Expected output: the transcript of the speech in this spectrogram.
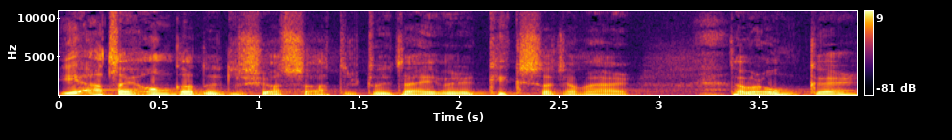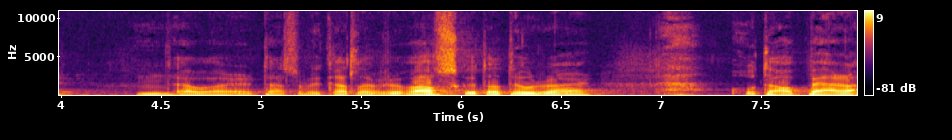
Jeg at i ångan til sjøs at det tog jeg var kiksa til meg det var unger, det var det som vi kallar for vavskutaturer, og det var bare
